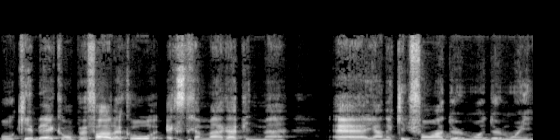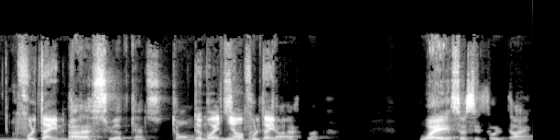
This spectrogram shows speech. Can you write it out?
au Québec, on peut faire le cours extrêmement rapidement. Euh, il y en a qui le font en deux mois, deux mois et demi. Full time. Par la suite, quand tu tombes. Deux mois et demi en full time. Oui, ça, c'est full time.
